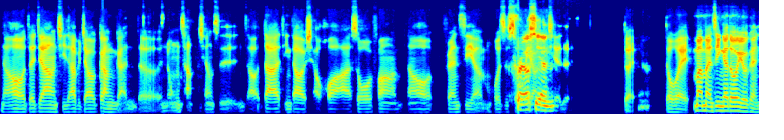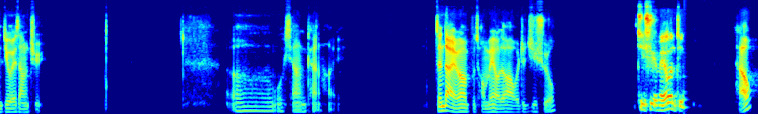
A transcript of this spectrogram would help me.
然后再加上其他比较杠杆的农场，像是你知道大家听到的小花、Soul Farm，然后 Francium 或者是 Soul 这些的，对，都会慢慢是应该都会有可能机会上去。呃，我想想看，还真大有没有补充？没有的话，我就继续喽。继续，没问题。好，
